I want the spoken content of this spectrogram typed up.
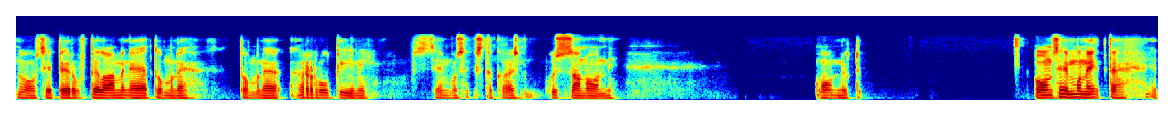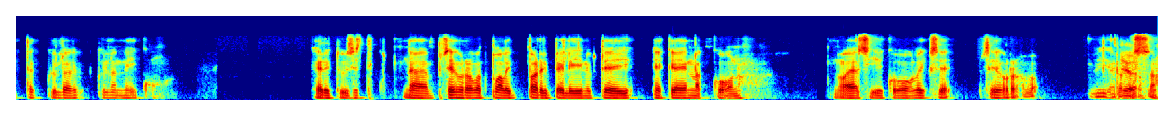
no, se peruspelaaminen ja tuommoinen rutiini, semmoiseksi takaisin voisi sanoa, niin on nyt on semmoinen, että, että kyllä, kyllä niin kuin, erityisesti kun nämä seuraavat pari, pari peliä nyt ei ehkä ennakkoon, no SJK oliko se seuraava vierassa.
